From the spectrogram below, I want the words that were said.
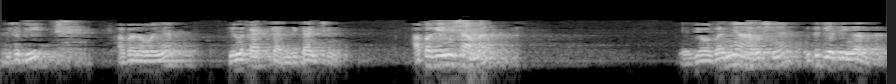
Bisa di apa namanya? Dilekatkan di kancing. Apakah ini sama? Ya jawabannya harusnya itu dia tinggalkan.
